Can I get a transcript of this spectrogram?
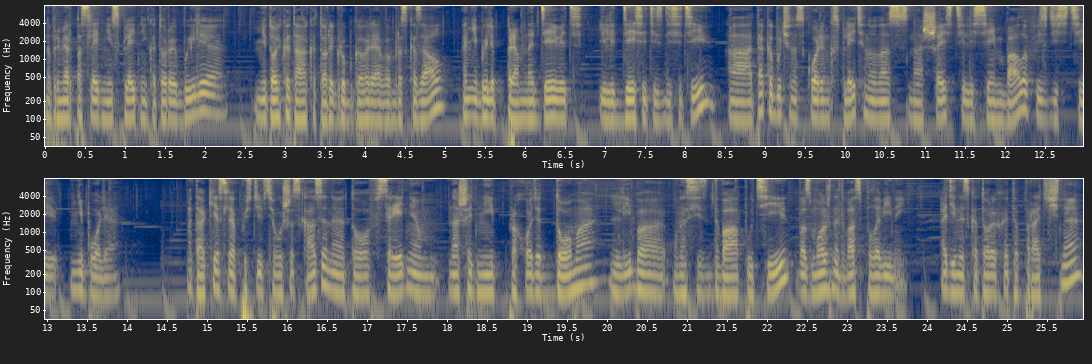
Например, последние сплетни, которые были, не только та, о которой, грубо говоря, я вам рассказал. Они были прям на 9 или 10 из 10, а так обычно скоринг сплетен у нас на 6 или 7 баллов из 10, не более. А так, если опустить все вышесказанное, то в среднем наши дни проходят дома, либо у нас есть два пути, возможно, два с половиной один из которых это прачечная,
